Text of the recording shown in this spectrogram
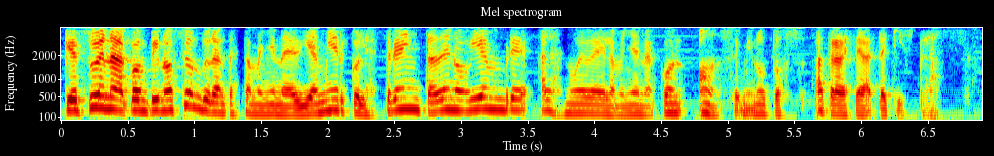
que suena a continuación durante esta mañana de día miércoles 30 de noviembre a las 9 de la mañana con 11 minutos a través de la TX Plus.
